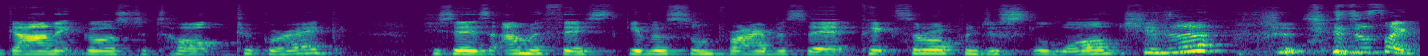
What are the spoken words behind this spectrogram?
Garnet goes to talk to Greg, she says, Amethyst, give us some privacy. Picks her up and just launches her. She's just like,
